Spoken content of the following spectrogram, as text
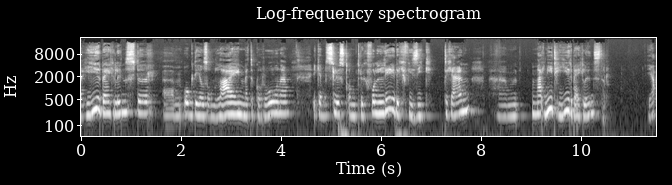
hier bij Glinster, um, ook deels online met de corona. Ik heb beslist om terug volledig fysiek te gaan, um, maar niet hier bij Glinster. Ja,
